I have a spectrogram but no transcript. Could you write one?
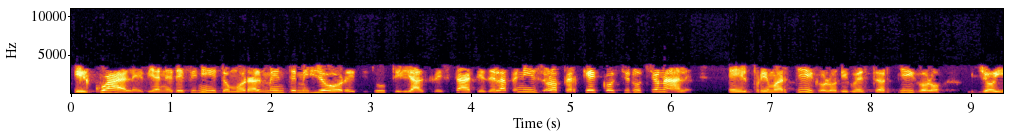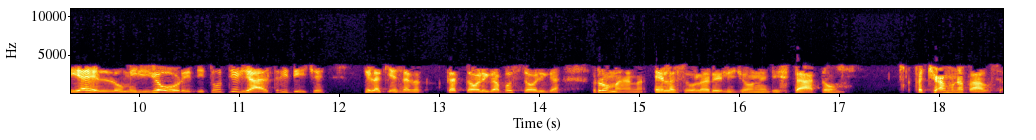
il quale viene definito moralmente migliore di tutti gli altri stati della penisola perché è costituzionale, e il primo articolo di questo articolo, gioiello, migliore di tutti gli altri, dice che la Chiesa cattolica apostolica romana è la sola religione di Stato. Facciamo una pausa.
